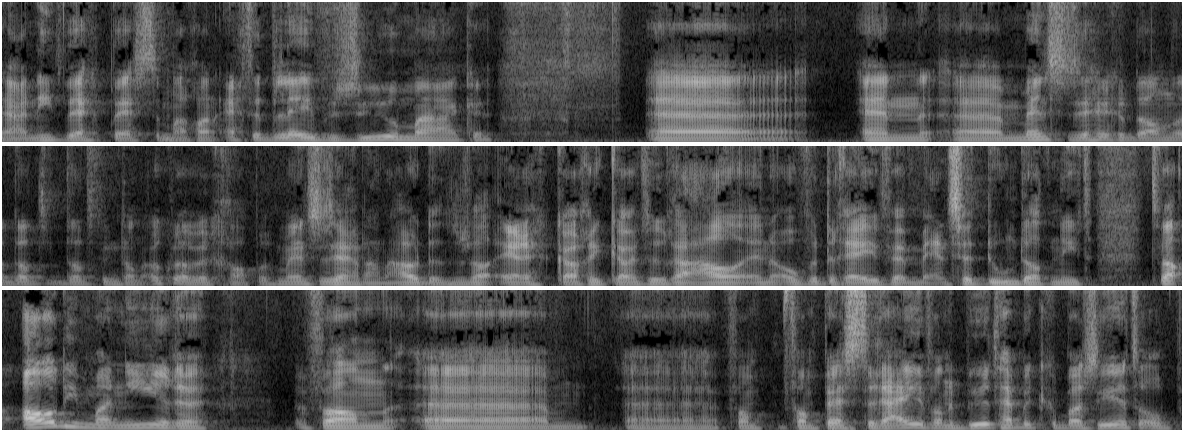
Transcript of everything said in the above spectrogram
ja, niet wegpesten, maar gewoon echt het leven zuur maken. Eh, en eh, mensen zeggen dan, dat, dat vind ik dan ook wel weer grappig. Mensen zeggen dan, nou, dat is wel erg karikaturaal en overdreven. En mensen doen dat niet. Terwijl al die manieren van, ehm, eh, van, van pesterijen van de buurt heb ik gebaseerd op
